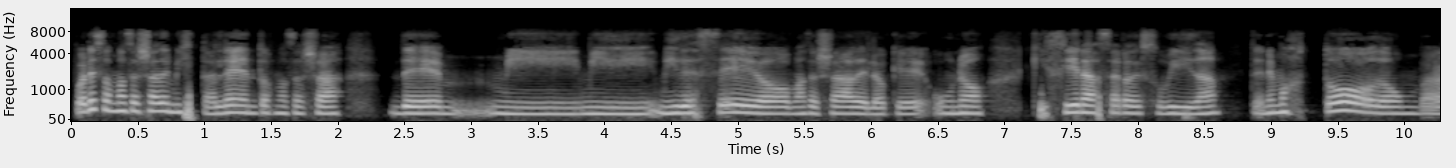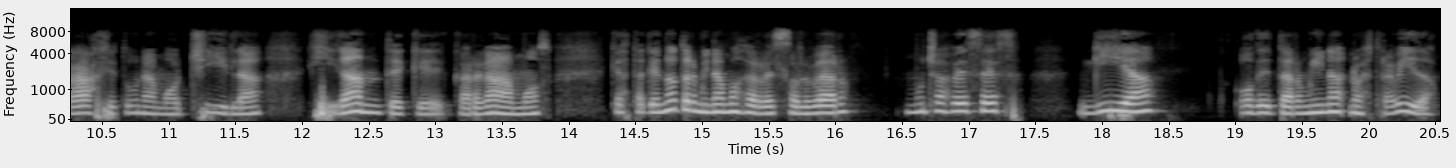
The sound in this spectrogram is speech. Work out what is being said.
Por eso, más allá de mis talentos, más allá de mi, mi, mi deseo, más allá de lo que uno quisiera hacer de su vida, tenemos todo un bagaje, toda una mochila gigante que cargamos, que hasta que no terminamos de resolver, muchas veces guía o determina nuestra vida.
